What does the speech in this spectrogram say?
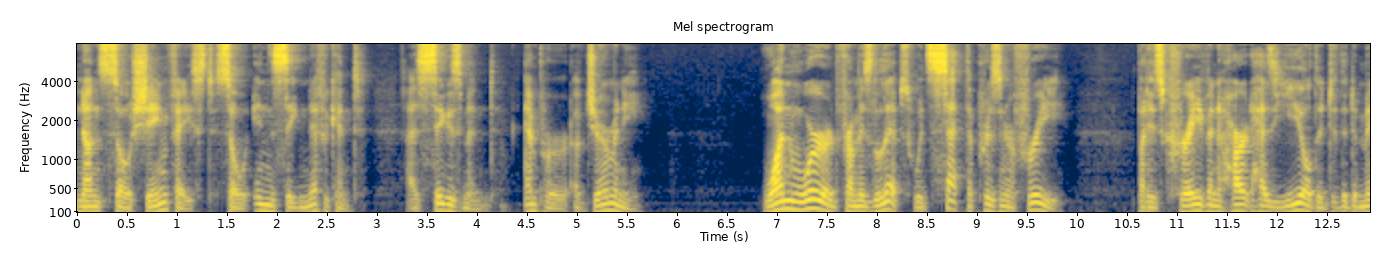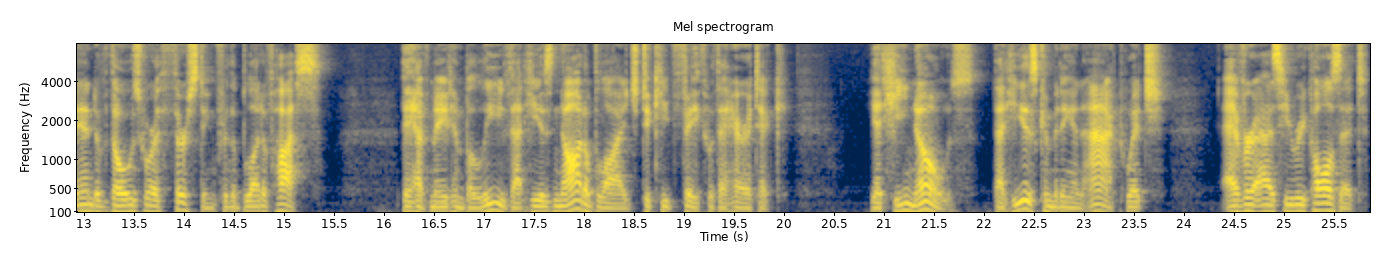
None so shamefaced, so insignificant as Sigismund, Emperor of Germany. One word from his lips would set the prisoner free, but his craven heart has yielded to the demand of those who are thirsting for the blood of Huss. They have made him believe that he is not obliged to keep faith with a heretic. Yet he knows that he is committing an act which, ever as he recalls it,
